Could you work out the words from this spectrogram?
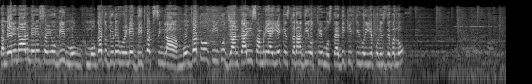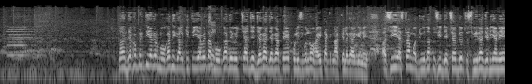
ਤਾਂ ਮੇਰੇ ਨਾਲ ਮੇਰੇ ਸਹਿਯੋਗੀ ਮੋਗ- ਮੋਗਾ ਤੋਂ ਜੁੜੇ ਹੋਏ ਨੇ ਦੀਪਕ ਸਿੰਘਲਾ ਮੋਗਾ ਤੋਂ ਕੀ ਕੁਝ ਜਾਣਕਾਰੀ ਸਾਹਮਣੇ ਆਈ ਹੈ? ਕਿਸ ਤਰ੍ਹਾਂ ਦੀ ਉੱਥੇ ਮੁਸਤੈਦੀ ਕੀਤੀ ਹੋਈ ਹੈ ਪੁਲਿਸ ਦੇ ਵੱਲੋਂ? ਦੇਖੋ ਪ੍ਰੀਤੀ ਅਗਰ ਮੋਗਾ ਦੀ ਗੱਲ ਕੀਤੀ ਜਾਵੇ ਤਾਂ ਮੋਗਾ ਦੇ ਵਿੱਚ ਅੱਜ ਜਗ੍ਹਾ ਜਗ੍ਹਾ ਤੇ ਪੁਲਿਸ ਵੱਲੋਂ ਹਾਈ ਟੈਕ ਨਾਕੇ ਲਗਾਏ ਗਏ ਨੇ। ਅਸੀਂ ਇਸ ਟਾਈਮ ਮੌਜੂਦ ਹਾਂ ਤੁਸੀਂ ਦੇਖ ਸਕਦੇ ਹੋ ਤਸਵੀਰਾਂ ਜਿਹੜੀਆਂ ਨੇ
